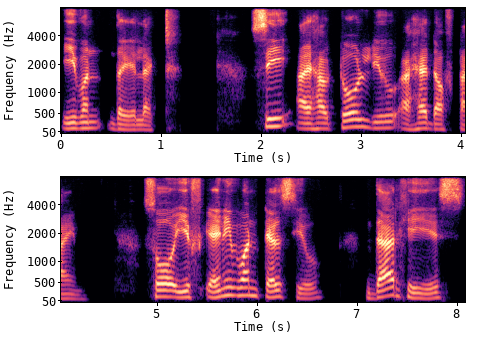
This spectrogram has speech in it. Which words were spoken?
even the elect. See, I have told you ahead of time. So if anyone tells you, there he is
